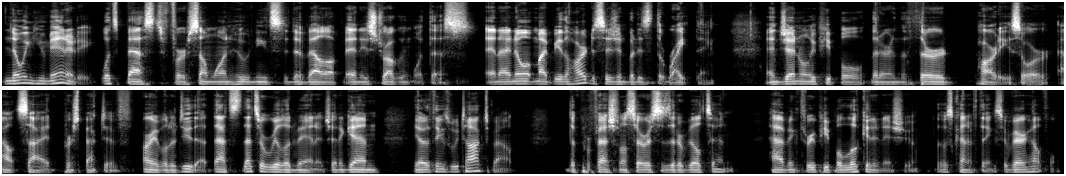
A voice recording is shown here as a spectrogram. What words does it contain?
knowing humanity, what's best for someone who needs to develop and is struggling with this. And I know it might be the hard decision, but it's the right thing. And generally, people that are in the third parties or outside perspective are able to do that. That's that's a real advantage. And again, the other things we talked about, the professional services that are built in, having three people look at an issue, those kind of things are very helpful.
